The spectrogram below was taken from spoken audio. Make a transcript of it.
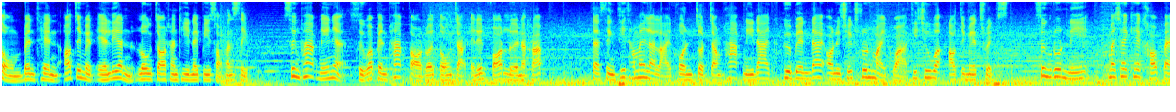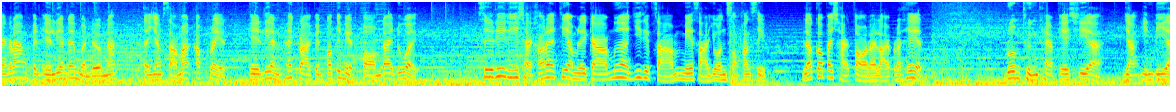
ส่ง Ben 10 Ultimate Alien ลงจอทันทีในปี 2010 ซึ่งภาคนี้เนี่ยถือว่าเป็นภาคต่อโดยตรงจาก Alien Force เลยนะครับ แต่สิ่งที่ทำให้หลาย ๆ คนจดจำภาคนี้ได้ คือเบนได้ Omnitrix รุ่นใหม่กว่าที่ชื่อว่า Ultimatrix ซึ่งรุ่นนี้ไม่ใช่แค่เขาแปลงร่างเป็นเอเลี่ยนได้เหมือนเดิมนะ แต่ยังสามารถอัปเกรดเอเลี่ยนให้กลายเป็น Ultimate Form ได้ด้วย ซีรีส์นี้ฉายครั้งแรกที่อเมริกาเมื่อ 23 เมษายน 2010 แล้วก็ไปฉายต่อหลาย ๆ ประเทศ รวมถึงแถบเอเชีย อย่างอินเดีย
